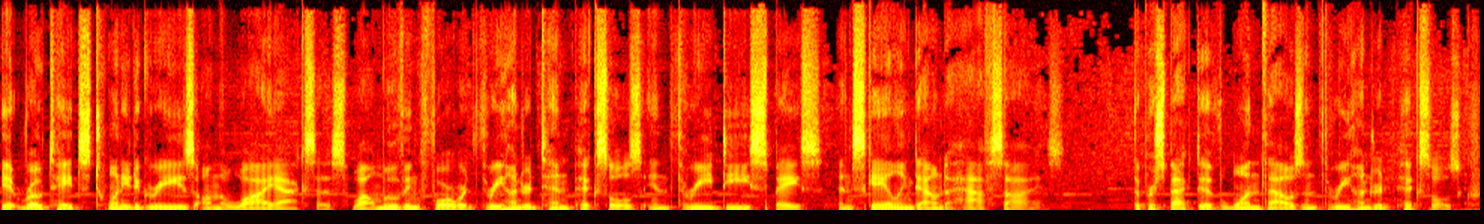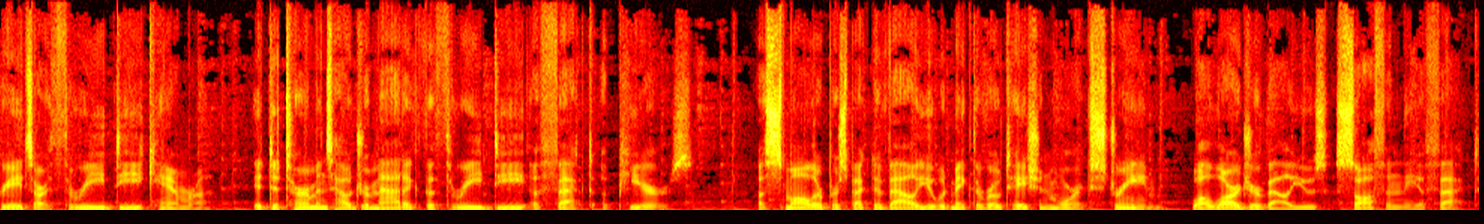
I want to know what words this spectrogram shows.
It rotates 20 degrees on the y-axis while moving forward 310 pixels in 3D space and scaling down to half size. The perspective 1300 pixels creates our 3D camera. It determines how dramatic the 3D effect appears. A smaller perspective value would make the rotation more extreme, while larger values soften the effect.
